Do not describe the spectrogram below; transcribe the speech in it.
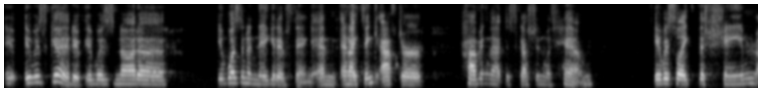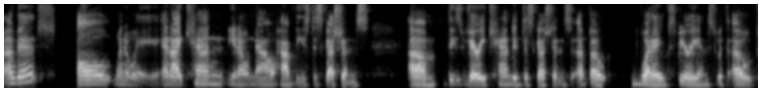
It it was good. It it was not a it wasn't a negative thing and and i think after having that discussion with him it was like the shame of it all went away and i can you know now have these discussions um these very candid discussions about what i experienced without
